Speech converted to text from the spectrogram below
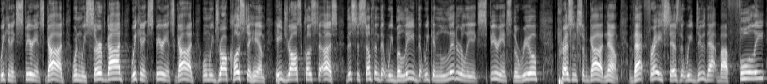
we can experience God. When we serve God, we can experience God. When we draw close to Him, He draws close to us. This is something that we believe that we can literally experience the real presence of God. Now, that phrase says that we do that by fully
